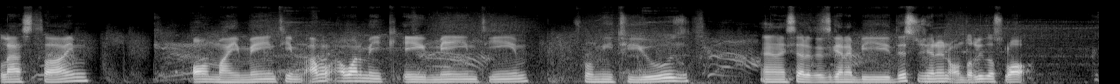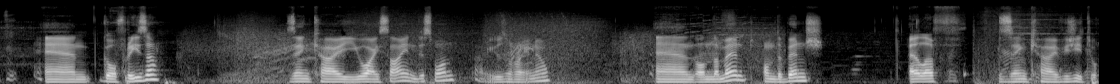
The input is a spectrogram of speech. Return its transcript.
last time on my main team. I, I want to make a main team for me to use. And I said it's gonna be this Jiren on the leader slot. And go Frieza. Zenkai UI sign, this one I'm using right now. And on the bench, on the bench, LF Zenkai Vegito.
